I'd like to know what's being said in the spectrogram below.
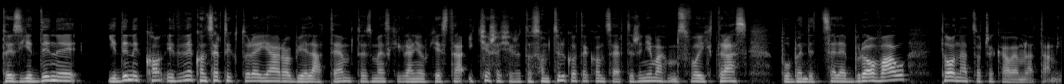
to jest jedyny Jedyny kon, jedyne koncerty, które ja robię latem, to jest Męskie Granie Orkiestra i cieszę się, że to są tylko te koncerty, że nie mam swoich tras, bo będę celebrował to, na co czekałem latami.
